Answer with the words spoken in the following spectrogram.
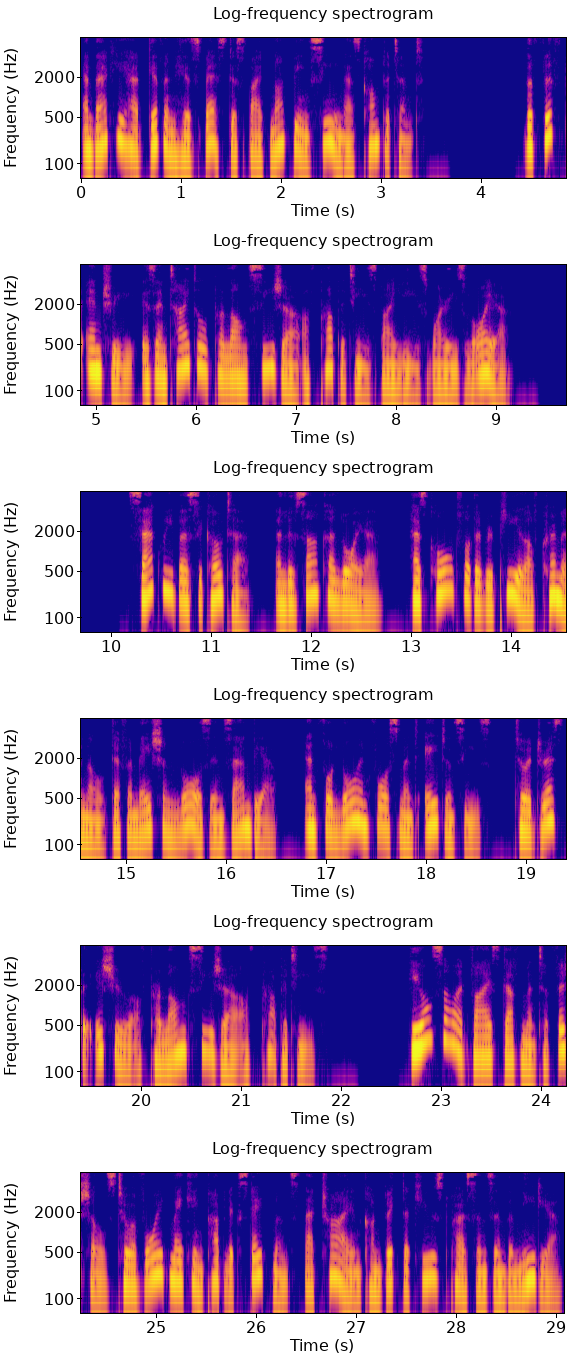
and that he had given his best despite not being seen as competent. The fifth entry is entitled Prolonged Seizure of Properties by Lee's Worries Lawyer. Sakwiba Sikota, a Lusaka lawyer, has called for the repeal of criminal defamation laws in Zambia and for law enforcement agencies to address the issue of prolonged seizure of properties. He also advised government officials to avoid making public statements that try and convict accused persons in the media.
